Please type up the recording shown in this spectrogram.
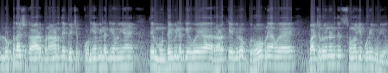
ਲੁੱਟ ਦਾ ਸ਼ਿਕਾਰ ਬਣਾਉਣ ਦੇ ਵਿੱਚ ਕੁੜੀਆਂ ਵੀ ਲੱਗੀਆਂ ਹੋਈਆਂ ਹੈ ਤੇ ਮੁੰਡੇ ਵੀ ਲੱਗੇ ਹੋਏ ਆ, ਰਲ ਕੇ ਵੀਰੋ ਗਰੋਹ ਬਣਿਆ ਹੋਇਆ ਹੈ। ਬਚ ਲਓ ਇਹਨਾਂ ਨੇ ਤੇ ਸੁਣੋ ਜੀ ਪੂਰੀ ਵੀਡੀਓ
